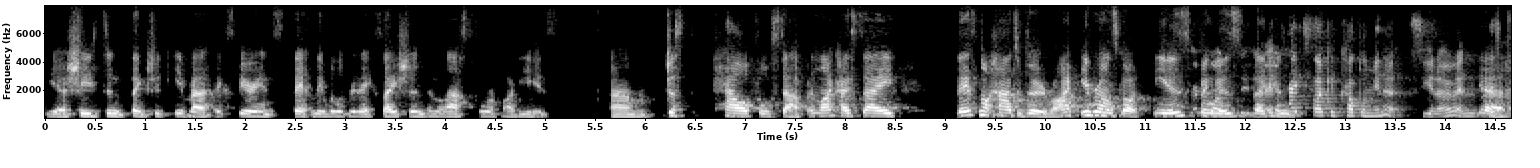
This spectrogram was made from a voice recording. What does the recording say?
yeah, she didn't think she'd ever experienced that level of relaxation in the last four or five years. Um, just powerful stuff, and like I say, that's not hard to do, right? Everyone's got ears, fingers. They can. It takes like a couple of minutes, you know, and yeah.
